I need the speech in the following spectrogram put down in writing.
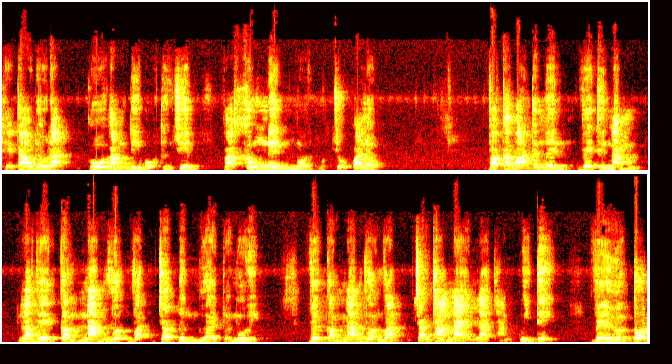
thể thao đều đặn, cố gắng đi bộ thường xuyên và không nên ngồi một chỗ quá lâu. Và các bạn thân mến, về thứ năm là về cẩm nang vượng vận cho từng người tuổi mùi. Về cẩm nang vượng vận trong tháng này là tháng quý tỵ. Về hướng tốt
